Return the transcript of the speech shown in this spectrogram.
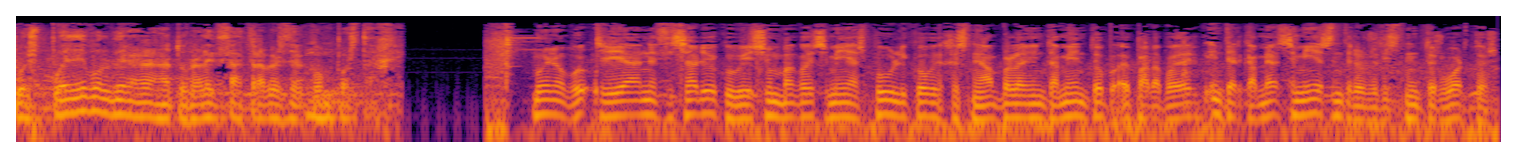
pues puede volver a la naturaleza a través del compostaje. Bueno, pues sería necesario que hubiese un banco de semillas público gestionado por el ayuntamiento para poder intercambiar semillas entre los distintos huertos.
